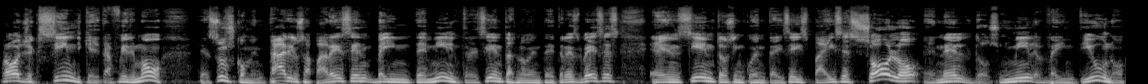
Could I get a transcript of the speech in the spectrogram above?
Project Syndicate afirmó sus comentarios aparecen 20.393 veces en 156 países solo en el 2021.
